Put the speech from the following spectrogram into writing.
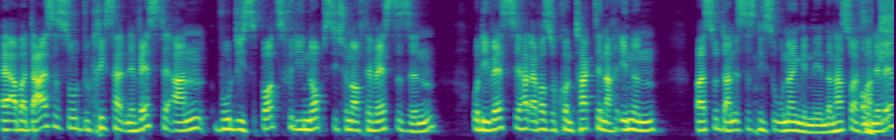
Äh, aber da ist es so, du kriegst halt eine Weste an, wo die Spots für die Nopsi schon auf der Weste sind. Und die Weste hat einfach so Kontakte nach innen. Weißt du, dann ist es nicht so unangenehm. Dann hast du einfach eine Okay,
